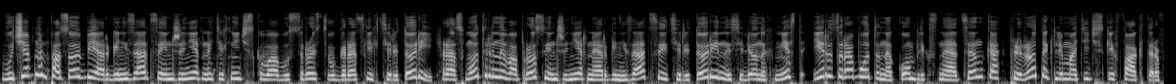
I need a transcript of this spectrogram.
В учебном пособии организации инженерно-технического обустройства городских территорий рассмотрены вопросы инженерной организации территорий населенных мест и разработана комплексная оценка природно-климатических факторов.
